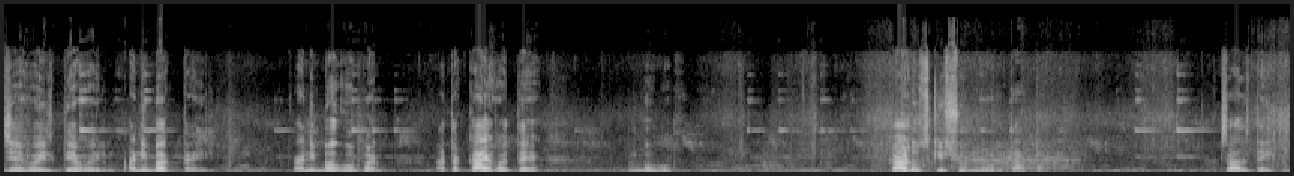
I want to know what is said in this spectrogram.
जे होईल ते होईल आणि बघता येईल. आणि बघू पण. आता काय होतंय? बघू. काढूच की शुभ मुहूर्त आता. चालतंय की.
